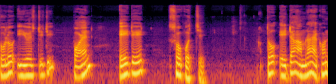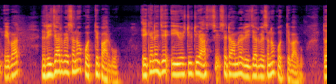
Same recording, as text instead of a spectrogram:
ষোলো USDT point eight eight show করছে। তো এটা আমরা এখন এবার রিজার্ভেশনও করতে পারব। এখানে যে ইউএসডিটি আসছে, সেটা আমরা রিজার্ভেশনও করতে পারব। তো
